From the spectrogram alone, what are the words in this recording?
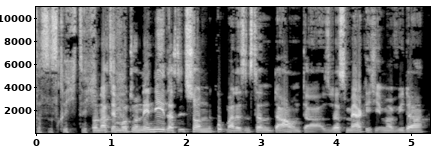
das ist richtig. So nach dem Motto, nee, nee, das ist schon, guck mal, das ist dann da und da. Also das merke ich immer wieder,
